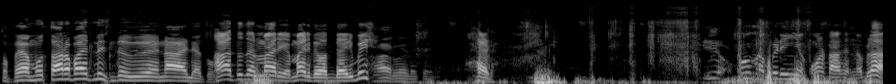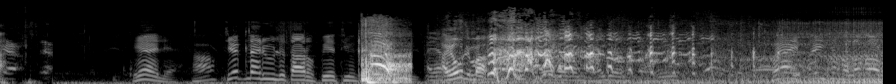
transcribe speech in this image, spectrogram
તો ભયા હું તારા પાસે જ લઈશ ને ના આલ્યા તો. હા તો તાર મારી મારી જવાબદારી બસ. હેડો. હમણાં પડી અહીંયા કોંટા છે નબળા હે લે. હા? કેટલા રહ્યું તારું પે થયું ભાઈ પૈસામાં લગાડ.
